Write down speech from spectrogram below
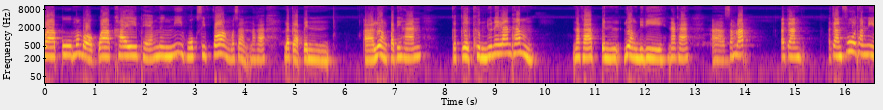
ว่าปูมาบอกว่าไข่แผงหนึ่งมี60ฟองว่าสั่นนะคะ แล้วก็เป็นอ่าเรื่องปฏิหารก็เกิดขึ้นอยู่ในล้านถ้ำนะคะ เป็นเรื่องดีๆนะคะอ่าสำหรับอาจารย์อาจารย์ฟู่ท่านนี้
